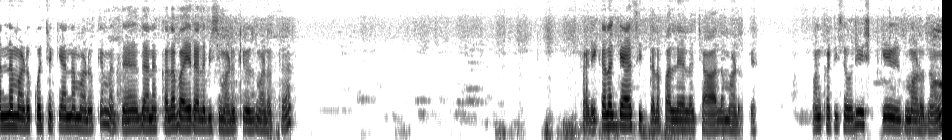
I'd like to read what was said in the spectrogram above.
ಅನ್ನ ಮಾಡೋ ಕೊಚ್ಚಕ್ಕಿ ಅನ್ನ ಮಾಡೋಕ್ಕೆ ಮತ್ತು ದನಕ್ಕೆಲ್ಲ ಬೈರೆಲ್ಲ ಬಿಸಿ ಮಾಡೋಕ್ಕೆ ಯೂಸ್ ಮಾಡುತ್ತೆ. ಕಡಿಕೆಲ್ಲ ಗ್ಯಾಸ್ ಇತ್ತಲ್ಲ ಪಲ್ಯ ಎಲ್ಲ ಚಾಲ ಮಾಡೋಕ್ಕೆ ಒಣಕಟ್ಟಿ ಸೌದಿ ಇಷ್ಟಕ್ಕೆ ಯೂಸ್ ಮಾಡೋದು ನಾವು.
